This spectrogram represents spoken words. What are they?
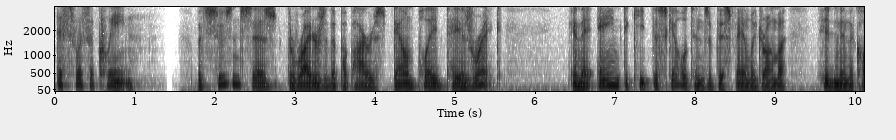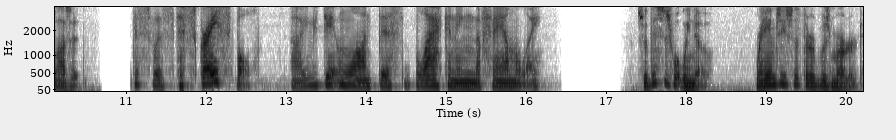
This was a queen. But Susan says the writers of the papyrus downplayed Tiye's rank, and they aimed to keep the skeletons of this family drama hidden in the closet. This was disgraceful. Uh, you didn't want this blackening the family. So, this is what we know Ramses III was murdered,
